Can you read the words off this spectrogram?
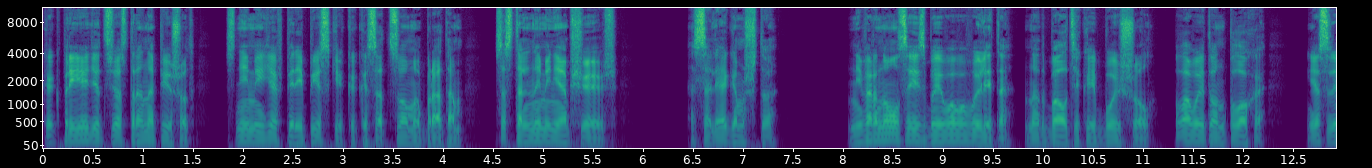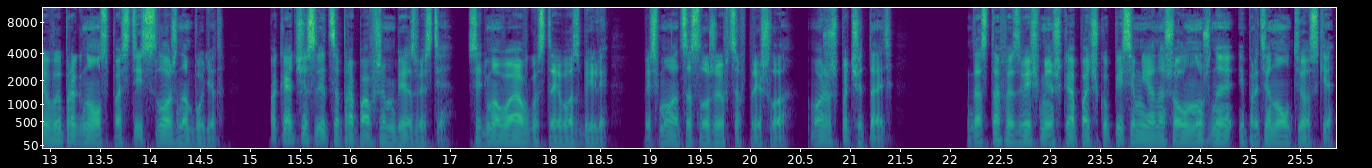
Как приедет, сестры напишут. С ними я в переписке, как и с отцом и братом. С остальными не общаюсь. А с Олегом что? Не вернулся из боевого вылета. Над Балтикой бой шел. Плавает он плохо. Если выпрыгнул, спастись сложно будет. Пока числится пропавшим без вести. 7 августа его сбили. Письмо от сослуживцев пришло. Можешь почитать. Достав из вещмешка пачку писем, я нашел нужное и протянул тезке.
